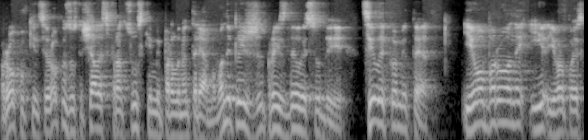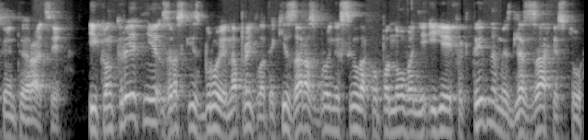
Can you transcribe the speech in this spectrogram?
року, в кінці року, зустрічалися з французькими парламентарями. Вони приїздили сюди, цілий комітет і оборони, і європейської інтеграції. І конкретні зразки зброї, наприклад, які зараз в збройних силах опановані і є ефективними для захисту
